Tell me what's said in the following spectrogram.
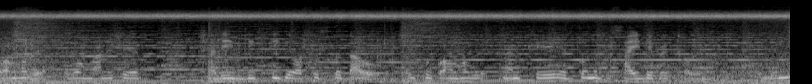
কম হবে এবং মানুষের শারীরিক দিক থেকে অসুস্থতাও একটু কম হবে। মানে খেয়ে এর কোনো সাইড এফেক্ট হবে না। এই জন্য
